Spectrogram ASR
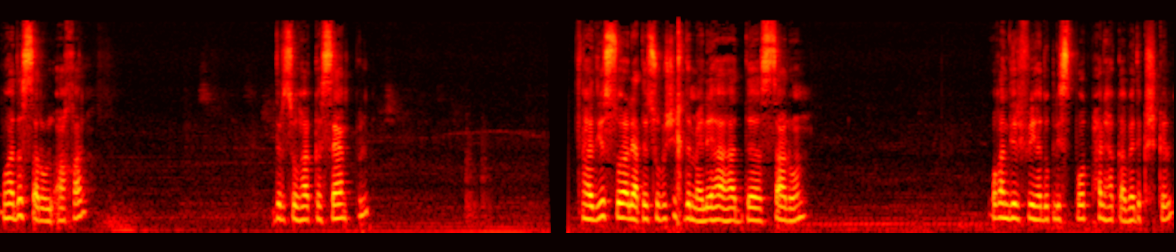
وهذا الصالون الآخر. درتو هكا simple. هذه الصورة اللي عطيتو باش يخدم عليها هاد الصالون. وغندير فيه هذوك les spots بحال هكا بهذاك الشكل.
